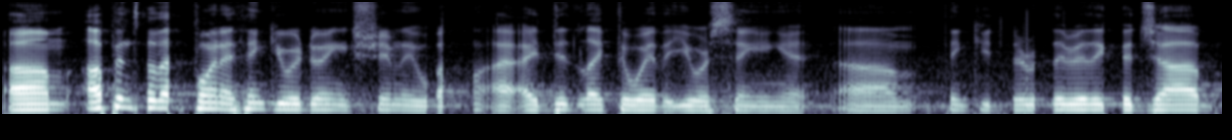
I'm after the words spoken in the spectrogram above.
Um, up until that point, I think you were doing extremely well. I, I did like the way that you were singing it. Um, I think you did a really, really good job.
